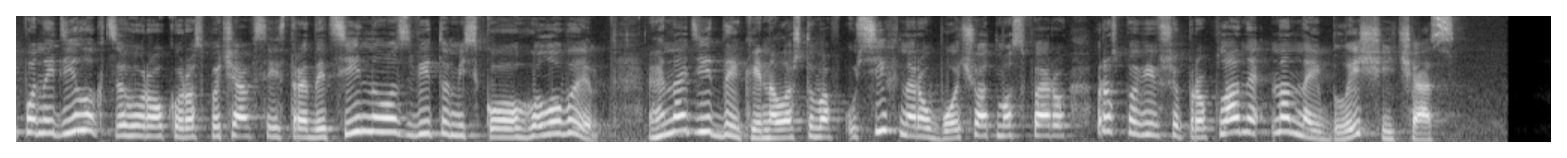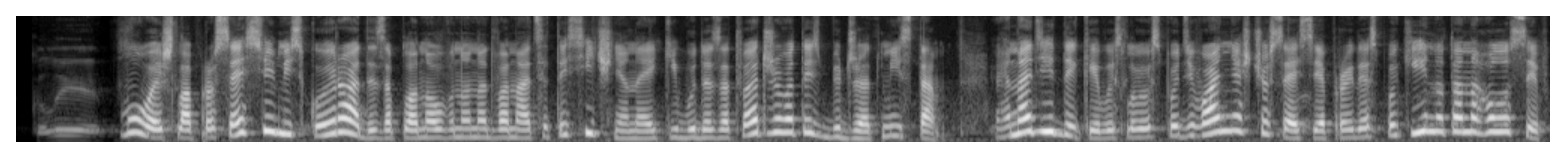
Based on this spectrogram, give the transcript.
понеділок цього року розпочався із традиційного звіту міського голови. Геннадій Дикий налаштував усіх на робочу атмосферу, розповівши про плани на найближчий час. Мова йшла про сесію міської ради, заплановано на 12 січня, на якій буде затверджуватись бюджет міста. Геннадій Дикий висловив сподівання, що сесія пройде спокійно та наголосив,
